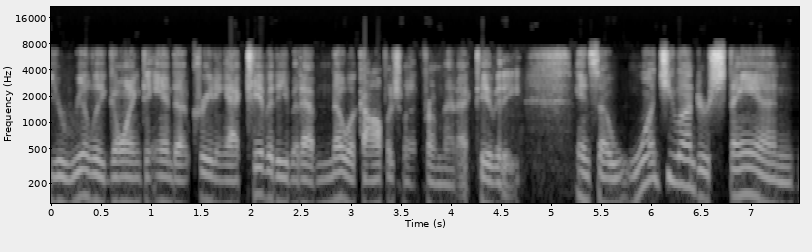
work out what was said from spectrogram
you're really going to end up creating activity but have no accomplishment from that activity. And so once you understand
